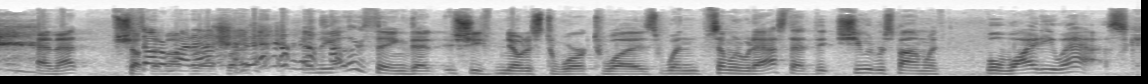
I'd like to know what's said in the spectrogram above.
and that shut them up real quick. and the other thing that she noticed worked was when someone would ask that, that she would respond with, "Well, why do you ask?"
